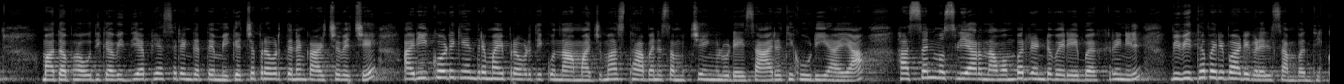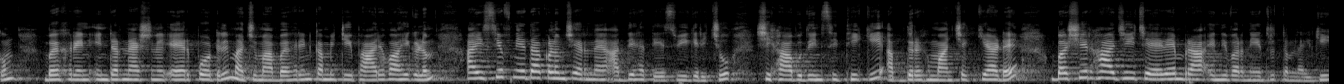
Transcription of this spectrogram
മതഭൗതിക വിദ്യാഭ്യാസ രംഗത്ത് മികച്ച പ്രവർത്തനം കാഴ്ചവെച്ച് അരീക്കോട് കേന്ദ്രമായി പ്രവർത്തിക്കുന്ന മജ്മ സ്ഥാപന സമുച്ചയങ്ങളുടെ സാരഥി കൂടിയായ ഹസൻ മുസ്ലിയാർ നവംബർ രണ്ട് ബഹ്റിനിൽ വിവിധ പരിപാടികളിൽ സംബന്ധിക്കും. ബഹ്റിൻ ഇന്റർനാഷണൽ എയർപോർട്ടിൽ മജുമ ബഹ്റിൻ കമ്മിറ്റി ഭാരവാഹികളും ഐ സി എഫ് നേതാക്കളും ചേർന്ന് അദ്ദേഹത്തെ സ്വീകരിച്ചു. ഷിഹാബുദ്ദീൻ സിദ്ദീഖി അബ്ദുറഹ്മാൻ ചെക്യാട് ബഷീർ ഹാജി ചേരേംബ്ര എന്നിവർ നേതൃത്വം നൽകി.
